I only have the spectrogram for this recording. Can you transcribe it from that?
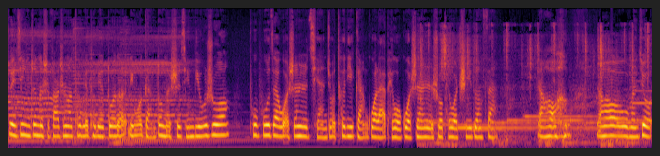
最近真的是发生了特别特别多的令我感动的事情，比如说，噗噗在我生日前就特地赶过来陪我过生日，说陪我吃一顿饭，然后，然后我们就，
